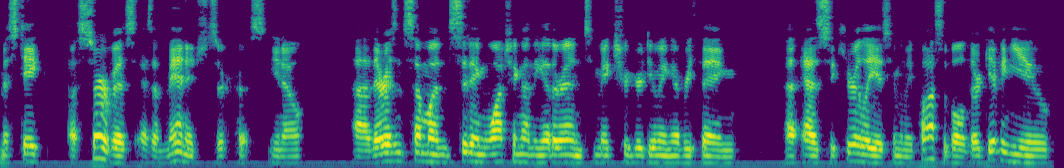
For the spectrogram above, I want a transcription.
mistake a service as a managed service. You know, uh, there isn't someone sitting watching on the other end to make sure you're doing everything uh, as securely as humanly possible. They're giving you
